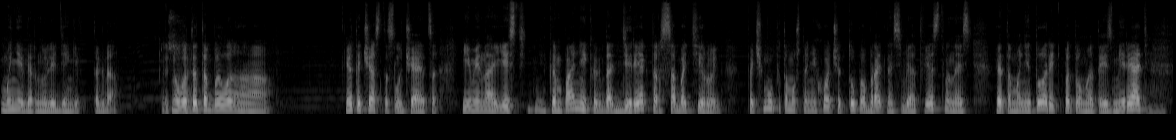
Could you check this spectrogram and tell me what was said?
Мы не вернули деньги тогда. есть, Но вот это было... Это часто случается. Именно есть компании, когда директор саботирует. Почему? Потому что не хочет тупо брать на себя ответственность, это мониторить, потом это измерять. Mm-hmm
